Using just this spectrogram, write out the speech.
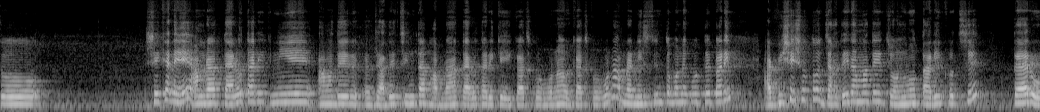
তো সেখানে আমরা তেরো তারিখ নিয়ে আমাদের যাদের চিন্তা ভাবনা, তেরো তারিখে এই কাজ করব না, ওই কাজ করব না, আমরা নিশ্চিন্ত মনে করতে পারি আর বিশেষত যাদের আমাদের জন্ম তারিখ হচ্ছে তেরো,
